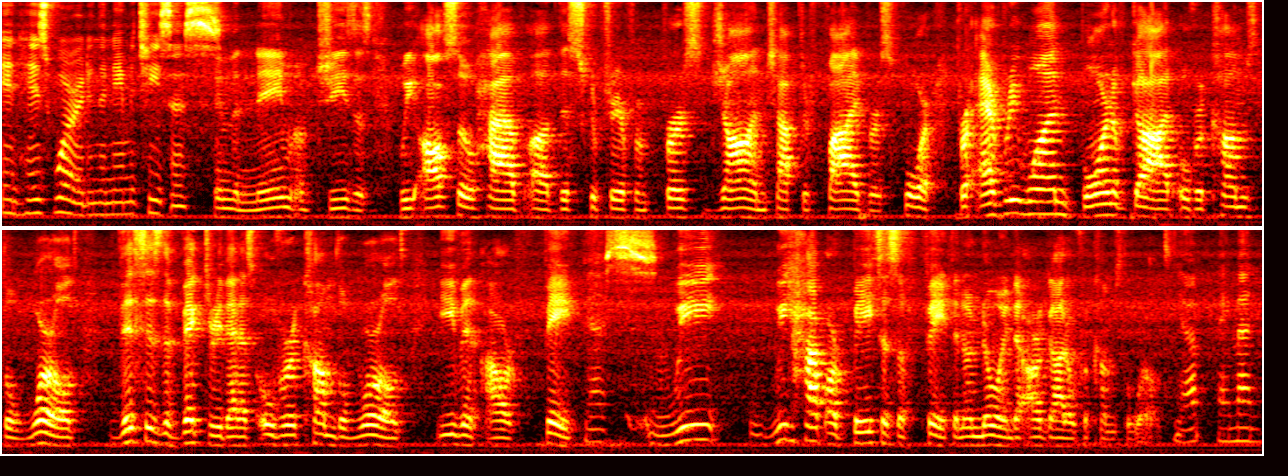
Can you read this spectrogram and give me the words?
in his word in the name of Jesus. In the name of Jesus. We also have uh, this scripture here from First John chapter 5 verse 4. For everyone born of God overcomes the world this is the victory that has overcome the world, even our faith. Yes. We we have our basis of faith in knowing that our God overcomes the world. Yep. Amen.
